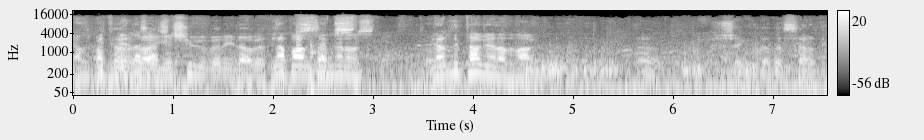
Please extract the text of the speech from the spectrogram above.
Yalnız bak bir tane daha açtın? yeşil biberi ilave ettim. Yap abi senden olsun. Yandık tam yanalım abi. Evet. Şu şekilde de serdik.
